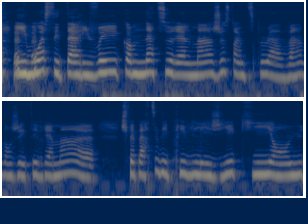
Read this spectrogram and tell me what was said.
Et moi, c'est arrivé comme naturellement, juste un petit peu avant. Donc, j'ai été vraiment. Euh, je fais partie des privilégiés qui ont eu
